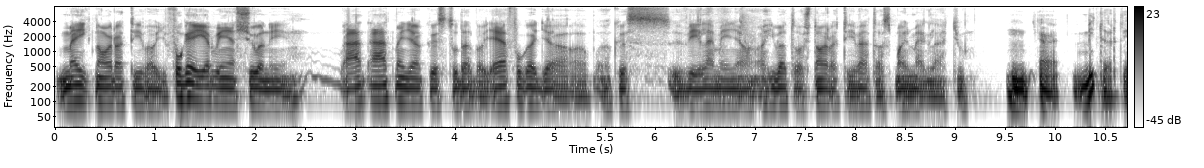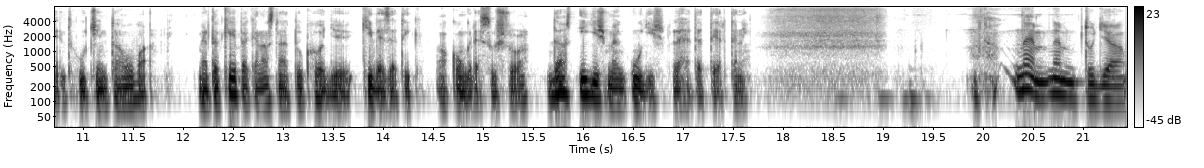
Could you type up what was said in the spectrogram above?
melyik narratíva, hogy fog-e érvényesülni, át, átmegy a köztudatba, hogy elfogadja a közvélemény a, a hivatalos narratívát, azt majd meglátjuk. Hm, mi történt Hu Jintao-val? Mert a képeken azt láttuk, hogy kivezetik a kongresszusról, de azt így is, meg úgy is lehetett érteni. Nem, nem tudja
